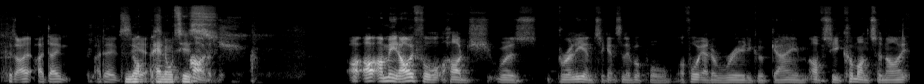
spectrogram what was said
Because I, I don't I don't see not penalties. I, I, mean, I thought Hodge was brilliant against Liverpool. I thought he had a really good game. Obviously, come on tonight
